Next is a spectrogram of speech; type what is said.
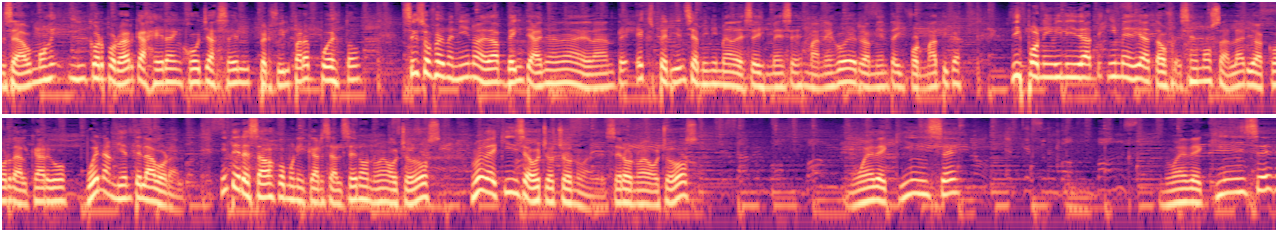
Deseamos incorporar cajera en Joyacel, perfil para puesto, sexo femenino, edad 20 años en adelante, experiencia mínima de 6 meses, manejo de herramienta informática, disponibilidad inmediata, ofrecemos salario acorde al cargo, buen ambiente laboral. Interesados comunicarse al 0982 915 889 0982 915 915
